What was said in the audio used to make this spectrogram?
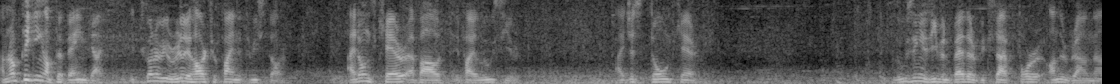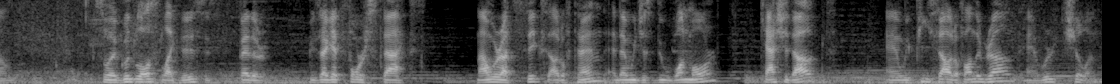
I'm not picking up the Vayne, guys. It's gonna be really hard to find a 3-star. I don't care about if I lose here. I just don't care. Losing is even better because I have 4 underground now. So a good loss like this is better. Because I get 4 stacks. Now we're at 6 out of 10. And then we just do one more. Cash it out. And we peace out of underground. And we're chilling.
